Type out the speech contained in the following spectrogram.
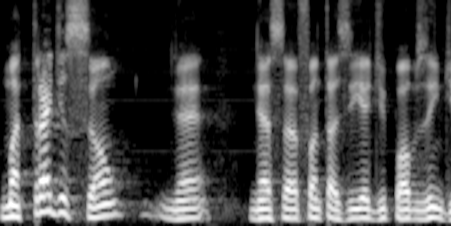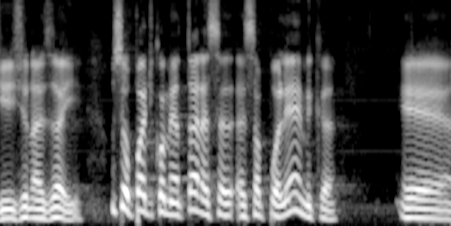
uma tradição né, nessa fantasia de povos indígenas aí. O senhor pode comentar essa, essa polêmica? É...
